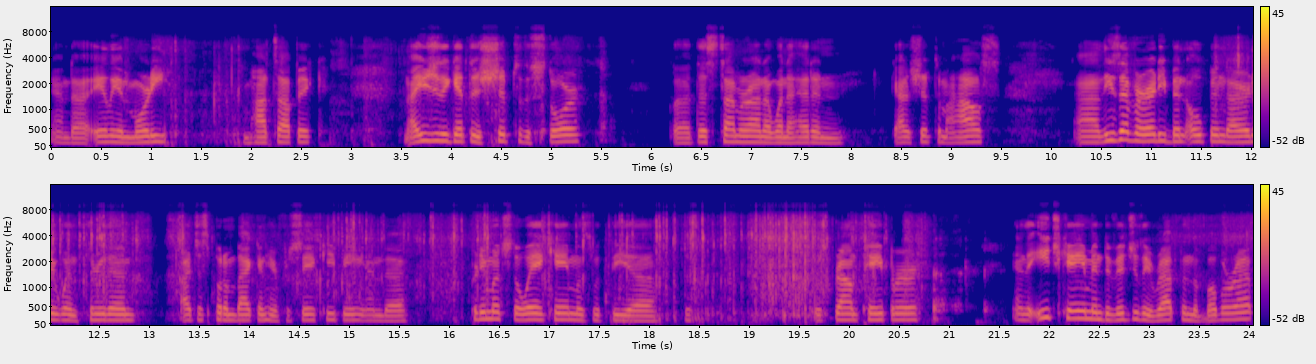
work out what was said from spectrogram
and uh, Alien Morty from Hot Topic. And I usually get this shipped to the store, but this time around I went ahead and got it shipped to my house. Uh, these have already been opened. I already went through them. I just put them back in here for safekeeping, and uh, pretty much the way it came was with the uh, this, this brown paper. And they each came individually wrapped in the bubble wrap.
